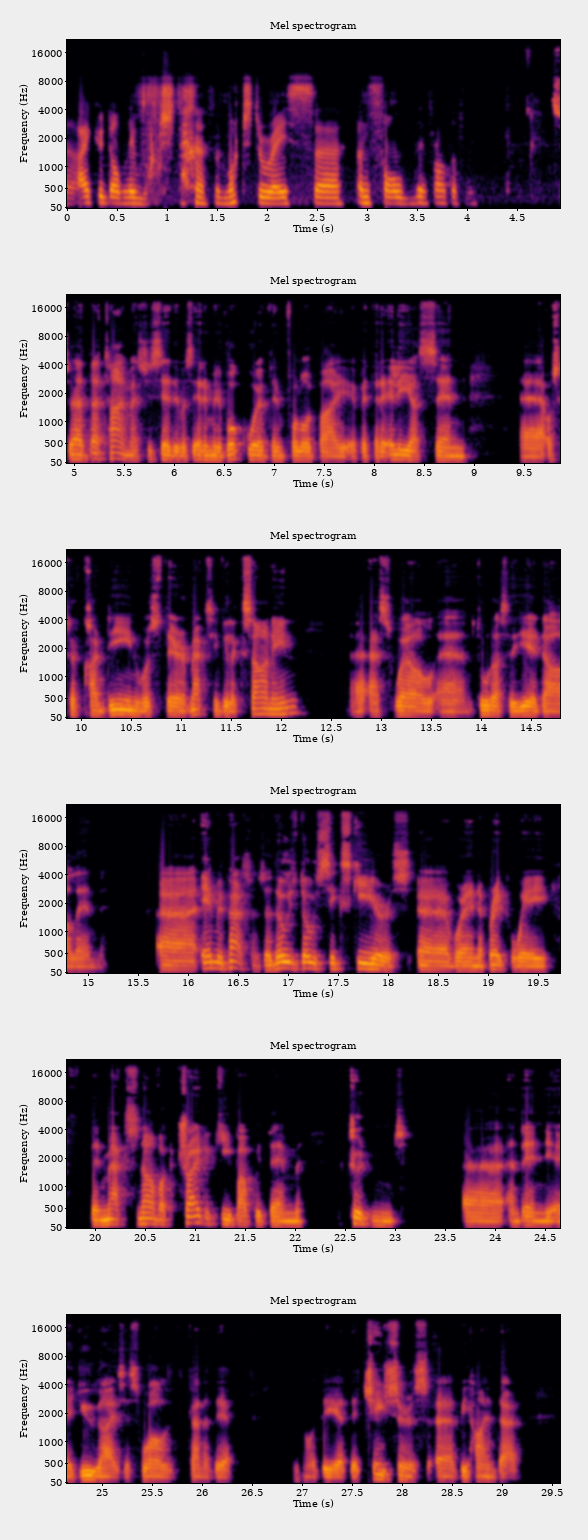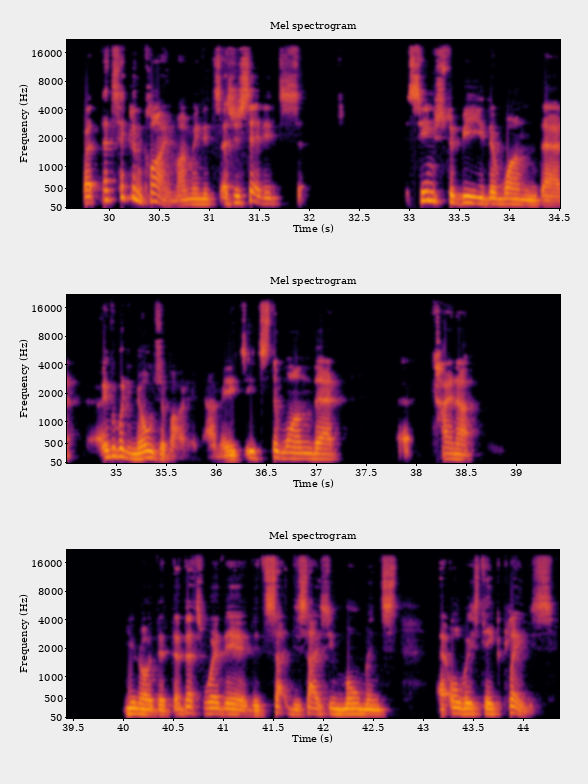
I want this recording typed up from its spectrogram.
I could only watch the, watch the race unfold in front of me. So at that time, as you said, it was Ermil Vokuev, then followed by Petter Eliassen, uh, Oscar Kardin was there, Maxim Vylegzhanin uh, as well, and Turas Jedal and uh, Emil Persson. So those those six skiers uh, were in a breakaway. Then Max Novak tried to keep up with them, couldn't, uh, and then uh, you guys as well, kind of the you know the the chasers uh, behind that. But that second climb, I mean, it's as you said, it's it seems to be the one that everybody knows about it. I mean, it's it's the one that uh, kind of you know that, that's where the, the decisive moments always take place.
